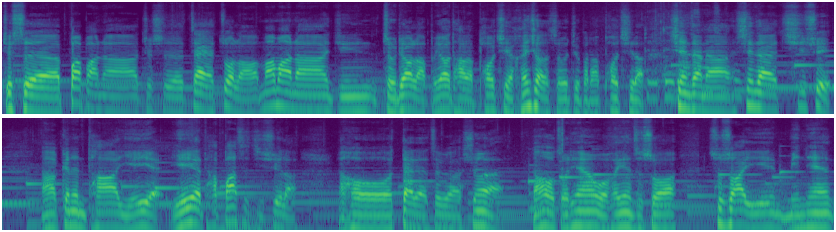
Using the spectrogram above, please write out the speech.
就是爸爸呢就是在坐牢，妈妈呢已经走掉了，不要他了，抛弃。很小的时候就把他抛弃了对对。现在呢现在七岁，然后跟着他爷爷，爷爷他八十几岁了，然后带着这个孙儿。然后昨天我和燕子说，叔叔阿姨明天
